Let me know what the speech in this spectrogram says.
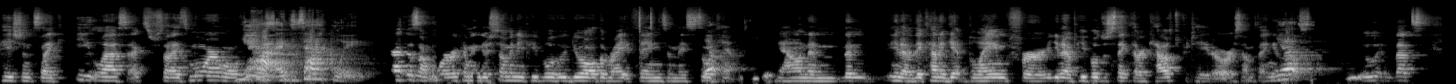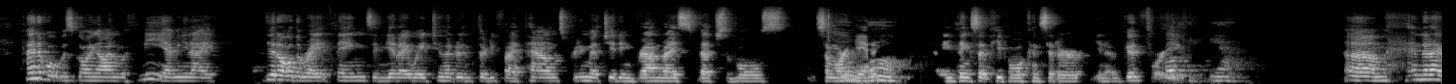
patients like eat less, exercise more. Well, yeah, exactly. that doesn't work. I mean, there's so many people who do all the right things and they still yep. can't take it down. And then, you know, they kind of get blamed for, you know, people just think they're a couch potato or something. And, yep. that's, and that's kind of what was going on with me. I mean, I did all the right things and yet I weighed 235 pounds, pretty much eating brown rice, vegetables, some oh, organic, wow. Things that people will consider, you know, good for you. Yeah. Um, and then I,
